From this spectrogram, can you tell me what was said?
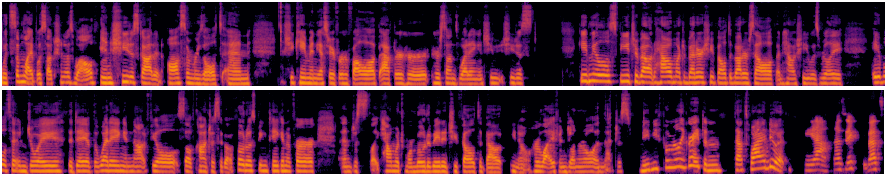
with some liposuction as well. And she just got an awesome result. And she came in yesterday for her follow up after her her son's wedding, and she she just gave me a little speech about how much better she felt about herself and how she was really able to enjoy the day of the wedding and not feel self-conscious about photos being taken of her and just like how much more motivated she felt about you know her life in general. And that just made me feel really great and that's why i do it. Yeah that's it that's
